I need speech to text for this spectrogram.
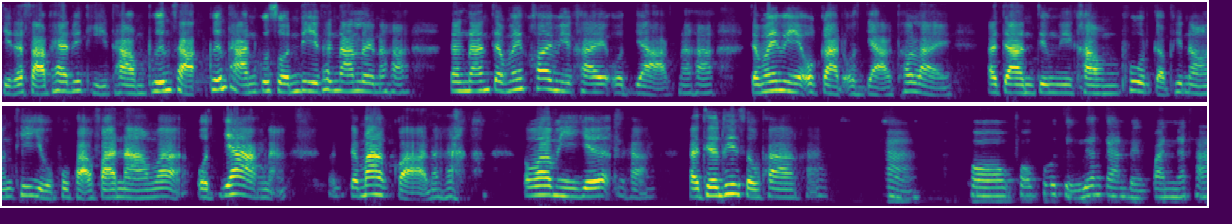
จิตศาสตร์แพทย์วิถีธรรมพื้นสพื้นฐานกุศลดีทั้งนั้นเลยนะคะ ดังนั้นจะไม่ค่อยมีใครอดอยากนะคะ จะไม่มีโอกาสอดอยากเท่าไหร่ อาจารย์จึงมีคำพูดกับพี่น้องที่อยู่ภูผาฟ้าน้ำว่าอดยากนะจะมากกว่านะคะ เพราะว่ามีเยอะค่ะเชิญที่โสภาค่ะ ค่ะ พอพอพูดถึงเรื่องการแบ่งปันนะคะ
